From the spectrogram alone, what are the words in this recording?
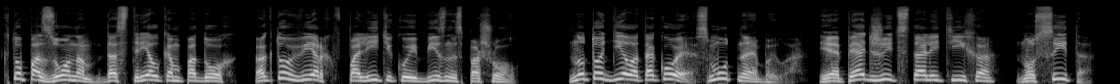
Кто по зонам, да стрелкам подох, а кто вверх в политику и бизнес пошел. Но то дело такое, смутное было. И опять жить стали тихо, но сыто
